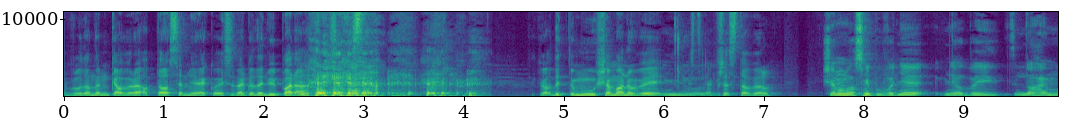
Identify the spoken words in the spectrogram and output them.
byl tam ten cover a ptal se mě, jako jestli takhle teď vypadá. tak jo, a teď tomu šamanovi, jste nějak představil. Shaman vlastně původně měl být mnohem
